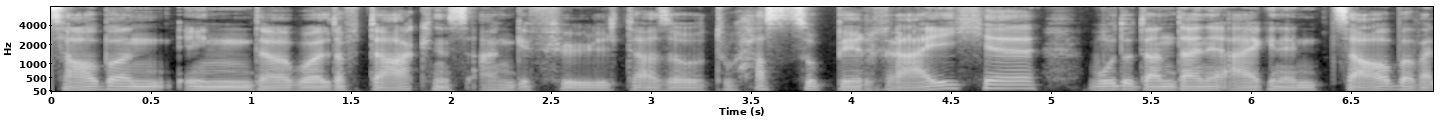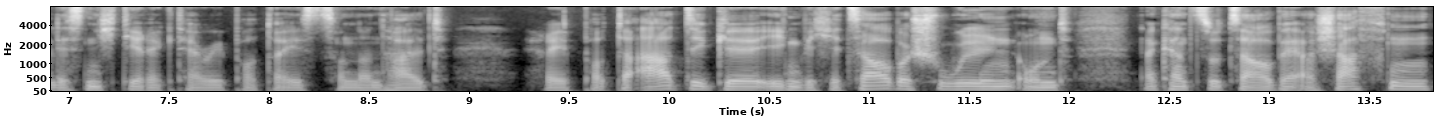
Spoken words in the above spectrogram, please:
Zaubern in der World of Darkness angefühlt. Also du hast so Bereiche, wo du dann deine eigenen Zauber, weil es nicht direkt Harry Potter ist, sondern halt Harry Potter-artige, irgendwelche Zauberschulen und dann kannst du Zauber erschaffen.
